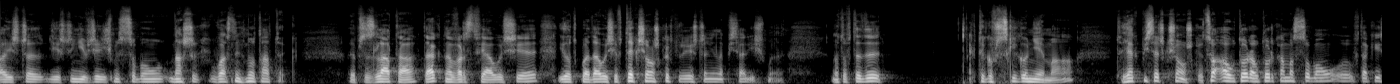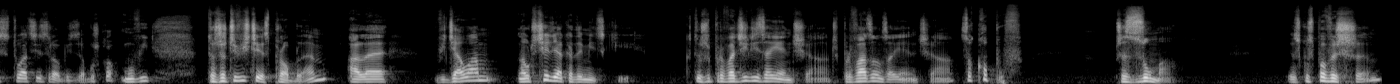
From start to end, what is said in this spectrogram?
a jeszcze, jeszcze nie wzięliśmy z sobą naszych własnych notatek. Przez lata tak, nawarstwiały się i odkładały się w tę książkę, której jeszcze nie napisaliśmy. No to wtedy jak tego wszystkiego nie ma, to jak pisać książkę? Co autor, autorka ma z sobą w takiej sytuacji zrobić? Zabuszko mówi, to rzeczywiście jest problem, ale widziałam nauczycieli akademickich, którzy prowadzili zajęcia, czy prowadzą zajęcia z okopów przez Zuma. W związku z powyższym,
